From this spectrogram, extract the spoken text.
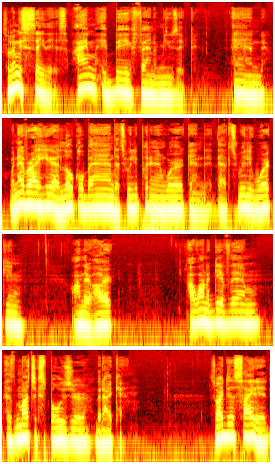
So let me say this I'm a big fan of music. And whenever I hear a local band that's really putting in work and that's really working on their art, I want to give them as much exposure that I can. So I decided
